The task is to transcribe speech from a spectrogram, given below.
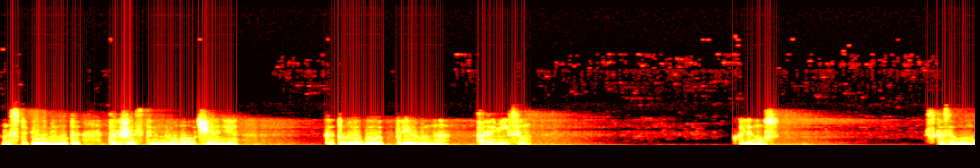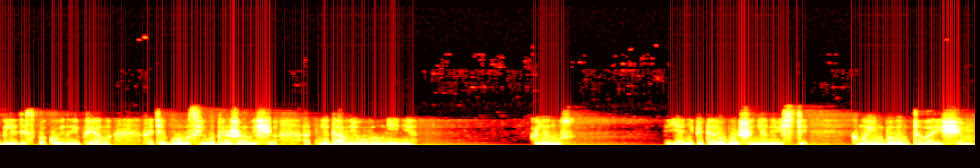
Наступила минута торжественного молчания, которое было прервано Арамисом. «Клянусь сказал он, глядя спокойно и прямо, хотя голос его дрожал еще от недавнего волнения. «Клянусь, я не питаю больше ненависти к моим былым товарищам.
